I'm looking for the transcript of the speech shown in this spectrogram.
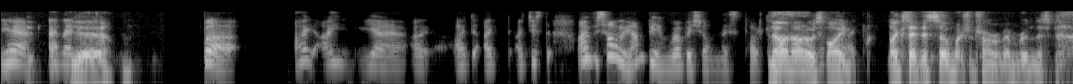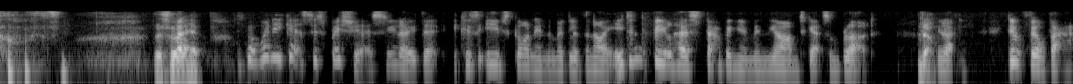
yeah and then Yeah. but I, I, yeah, I, I, I, I just, I'm sorry, I'm being rubbish on this podcast. No, no, no, it's fine. I? Like I said, there's so much to try and remember in this film. Um, But, but when he gets suspicious, you know, that because Eve's gone in the middle of the night, he didn't feel her stabbing him in the arm to get some blood. No. You know, didn't feel that.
